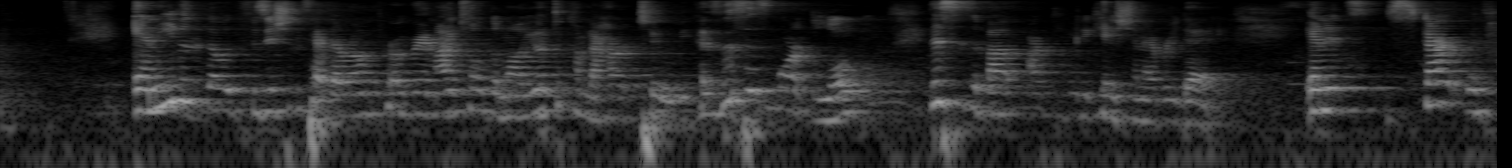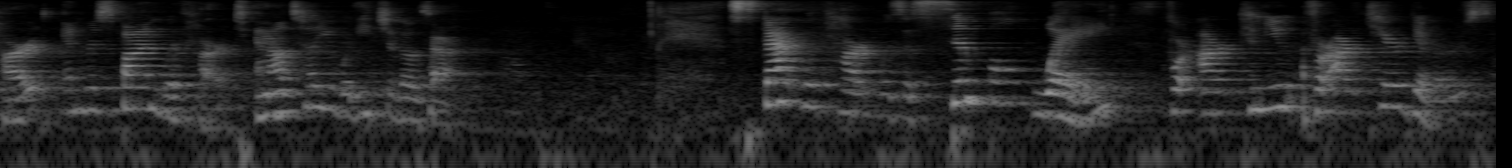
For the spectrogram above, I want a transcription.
And even though physicians had their own program, I told them all, you have to come to Heart too, because this is more global. This is about our communication every day. And it's start with heart and respond with heart. And I'll tell you what each of those are. Start with heart was a simple way for our commu- for our caregivers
